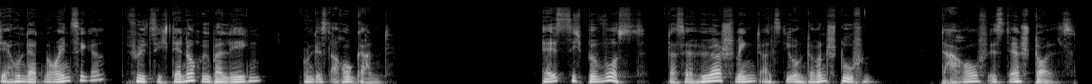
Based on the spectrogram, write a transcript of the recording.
Der 190er fühlt sich dennoch überlegen und ist arrogant. Er ist sich bewusst, dass er höher schwingt als die unteren Stufen. Darauf ist er stolz.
